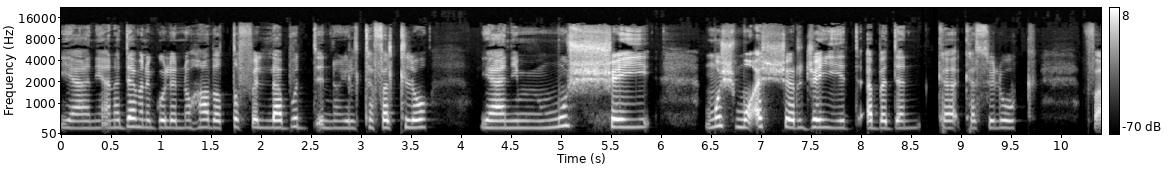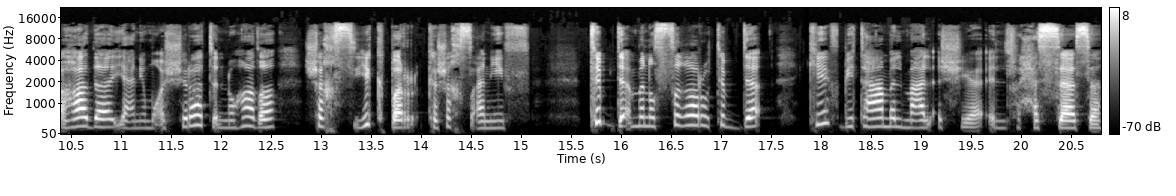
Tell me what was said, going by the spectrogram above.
يعني أنا دائما أقول إنه هذا الطفل لابد إنه يلتفت له. يعني مش شيء مش مؤشر جيد أبدا كسلوك. فهذا يعني مؤشرات إنه هذا شخص يكبر كشخص عنيف. تبدأ من الصغر وتبدأ كيف بيتعامل مع الأشياء الحساسة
